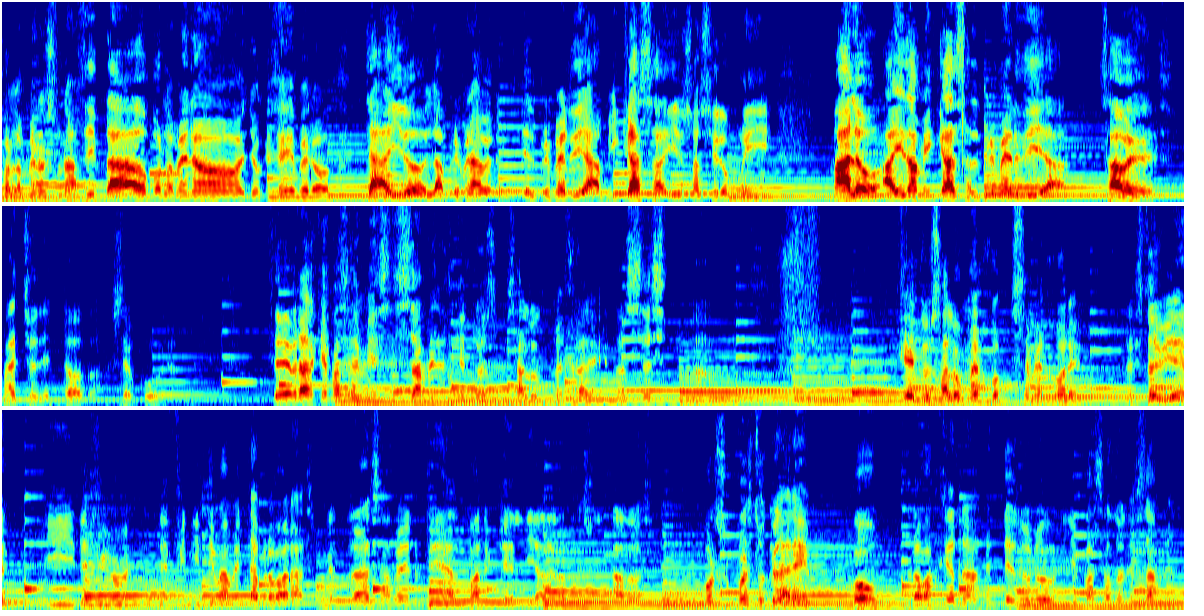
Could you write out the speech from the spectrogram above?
Por lo menos una cita, o por lo menos, yo qué sé, pero ya ha ido la primera, el primer día a mi casa y eso ha sido muy malo. Ha ido a mi casa el primer día, ¿sabes? Me ha hecho de todo, seguro. Celebrar que pasen mis exámenes, que tu salud mejore. No sé si... no. Que tu salud se mejore. Estoy bien y defini- definitivamente aprobarás. ¿Vendrás a verme al parque el día de los resultados? Por supuesto que lo haré. Wow, trabajé realmente duro y he pasado el examen.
